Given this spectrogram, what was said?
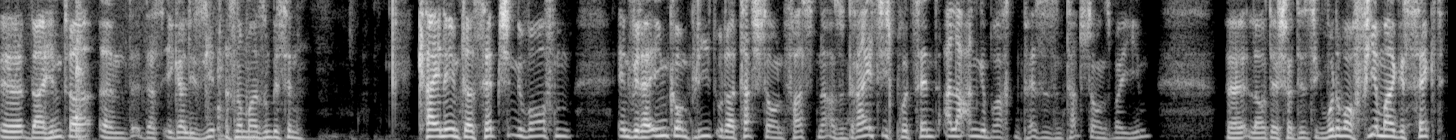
Äh, dahinter, ähm, das egalisiert das nochmal so ein bisschen. Keine Interception geworfen, entweder incomplete oder Touchdown fast. Ne? Also 30 Prozent aller angebrachten Pässe sind Touchdowns bei ihm, äh, laut der Statistik. Wurde aber auch viermal gesackt,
